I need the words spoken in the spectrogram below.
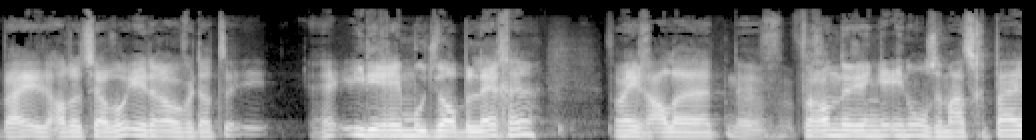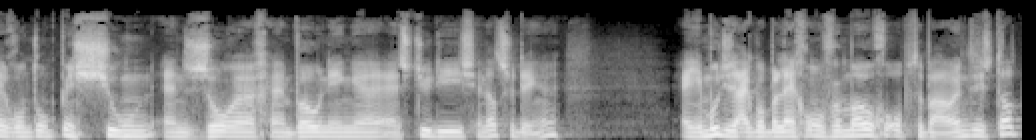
wij hadden het zelf wel eerder over dat eh, iedereen moet wel beleggen. Vanwege alle eh, veranderingen in onze maatschappij rondom pensioen en zorg en woningen en studies en dat soort dingen. En je moet dus eigenlijk wel beleggen om vermogen op te bouwen. En dus dat,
